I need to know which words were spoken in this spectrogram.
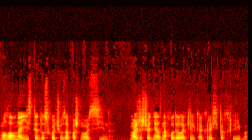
Могла вона їсти до схочу запашного сіна. Майже щодня знаходила кілька крихіток хліба,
